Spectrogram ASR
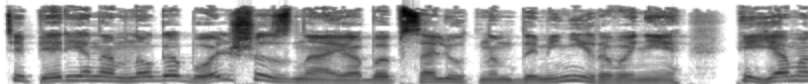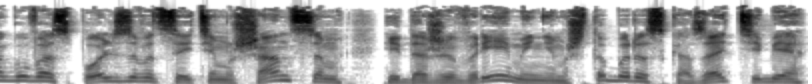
Теперь я намного больше знаю об абсолютном доминировании, и я могу воспользоваться этим шансом и даже временем, чтобы рассказать тебе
